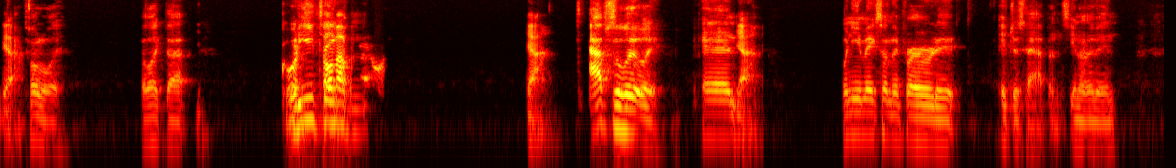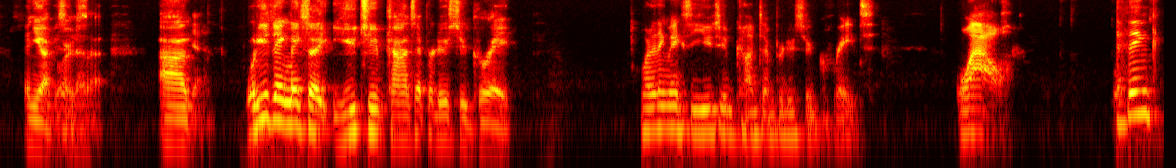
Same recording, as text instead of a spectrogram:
yeah, Totally. I like that. course. What do you think? about Yeah. Absolutely. And yeah. when you make something priority, it just happens. You know what I mean? And you obviously know that. Um, Yeah. What do you think makes a YouTube content producer great? What do I think makes a YouTube content producer great. Wow. I think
